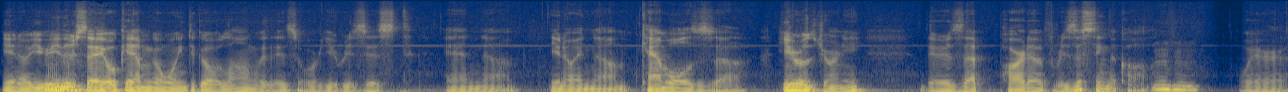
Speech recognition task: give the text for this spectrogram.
You know, you either say, "Okay, I'm going to go along with this," or you resist. And uh, you know, in um, Campbell's uh, hero's journey, there's that part of resisting the call, mm-hmm. where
